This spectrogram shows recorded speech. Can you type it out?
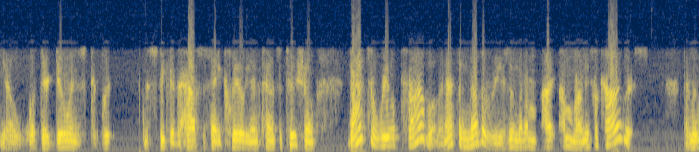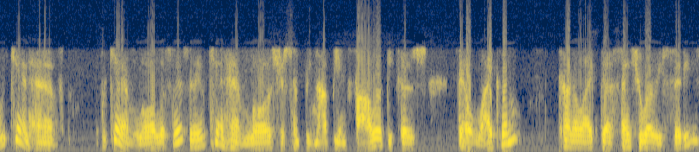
you know what they're doing is the Speaker of the House is saying clearly unconstitutional. That's a real problem, and that's another reason that I'm I, I'm running for Congress. I mean, we can't have we can't have lawlessness. I mean, we can't have laws just simply not being followed because they don't like them. Kind of like uh, sanctuary cities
